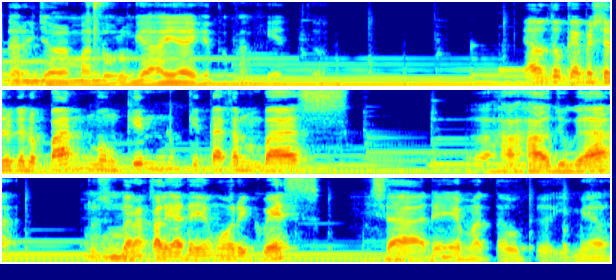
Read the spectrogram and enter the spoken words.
Dari zaman dulu gaya gitu kan. Gitu ya untuk episode ke depan mungkin kita akan membahas eh, hal-hal juga. Terus Mm-mm. barangkali ada yang mau request bisa DM atau ke email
